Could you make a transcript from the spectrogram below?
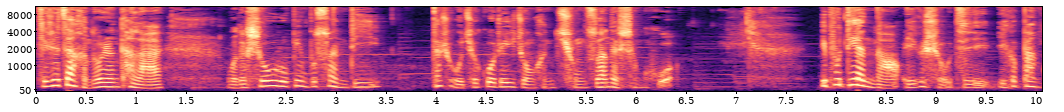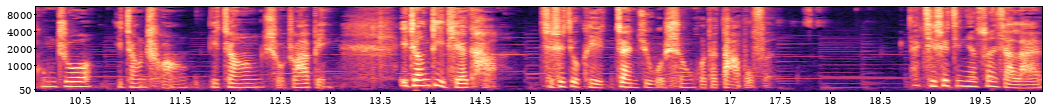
其实，在很多人看来，我的收入并不算低，但是我却过着一种很穷酸的生活。一部电脑，一个手机，一个办公桌，一张床，一张手抓饼，一张地铁卡。其实就可以占据我生活的大部分，但其实今年算下来，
